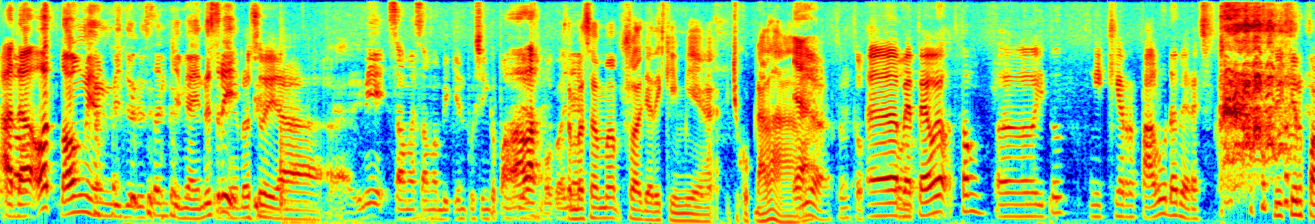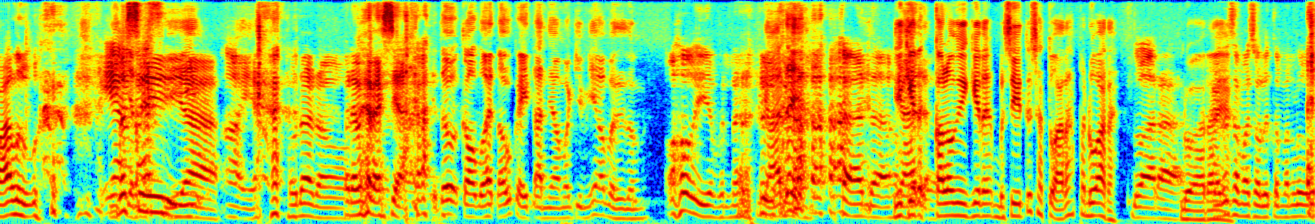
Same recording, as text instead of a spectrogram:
ada Otong yang di jurusan kimia industri. Industri ya. Ya, ini sama-sama bikin pusing kepala lah pokoknya. Sama-sama pelajari kimia cukup dalam. Ya. Iya, tentu. Eh, BTW, Tong, eh, itu ngikir palu udah beres. Mikir Palu. Iya, Besi, beres. ya. Oh iya, Udah dong. udah beres ya. Itu kalau boleh tahu kaitannya sama kimia apa tuh, Tong? Oh iya benar. Gak ada ya? Nggak ada. Ngikir ada. kalau ngikir besi itu satu arah apa dua arah? Dua arah. Dua arah Jadi ya? sama solid temen lu.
